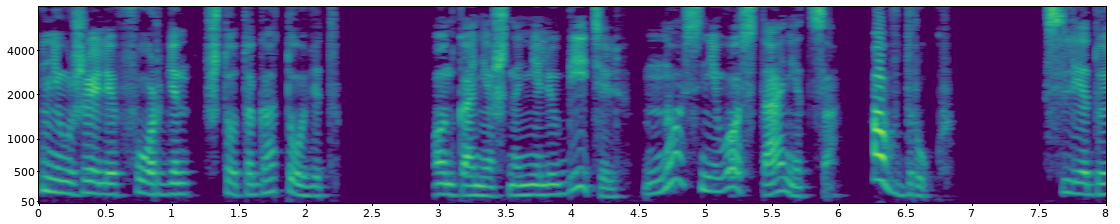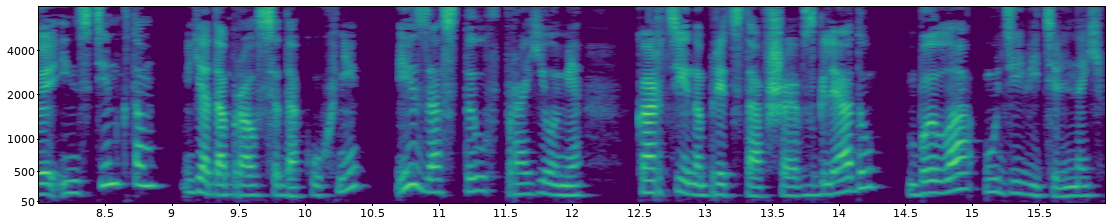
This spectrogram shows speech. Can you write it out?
Неужели Форген что-то готовит? Он, конечно, не любитель, но с него станется. А вдруг? Следуя инстинктам, я добрался до кухни и застыл в проеме. Картина, представшая взгляду, была удивительной.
